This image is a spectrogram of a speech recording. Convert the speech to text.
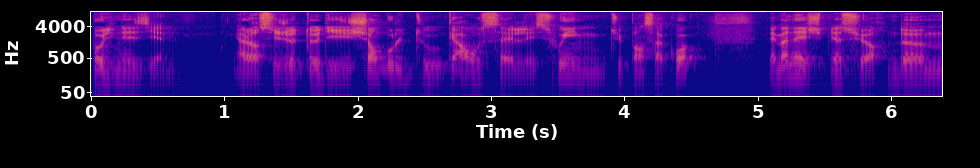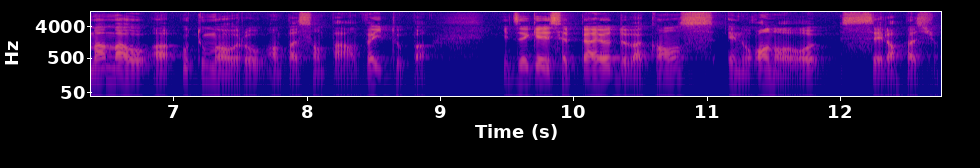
polynésienne. Alors si je te dis chamboultou, carrousel et swing, tu penses à quoi? Les manèges, bien sûr, de Mamao à Utumaoro en passant par Veitupa. Ils égayent cette période de vacances et nous rendre heureux, c'est leur passion.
